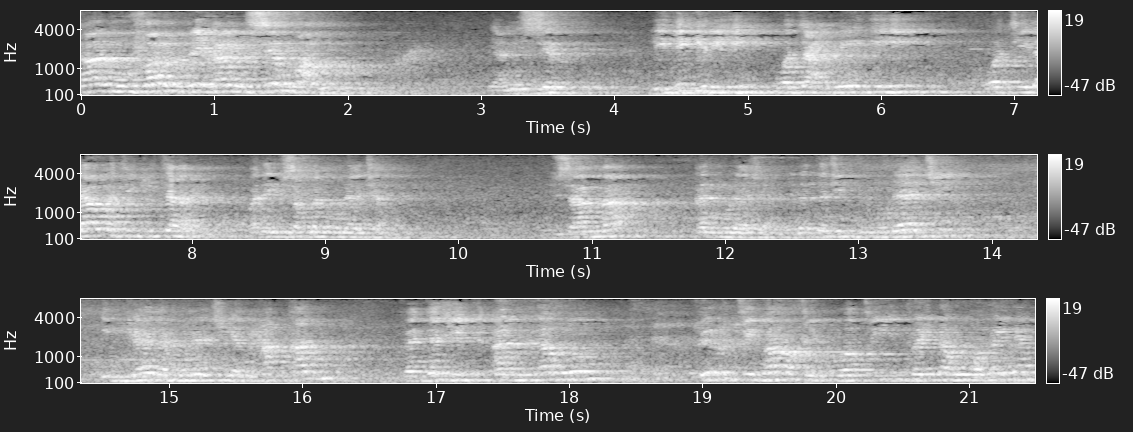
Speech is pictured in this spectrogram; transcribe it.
قال مفرغا سره. يعني السر. لذكره وتحميده وتلاوة كتابه. هذا يسمى المناجاة؟ يسمى المناجاة. إذا تجد المناجي إن كان مناجيا حقا فتجد أنه في ارتباط وطيد بينه وبين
